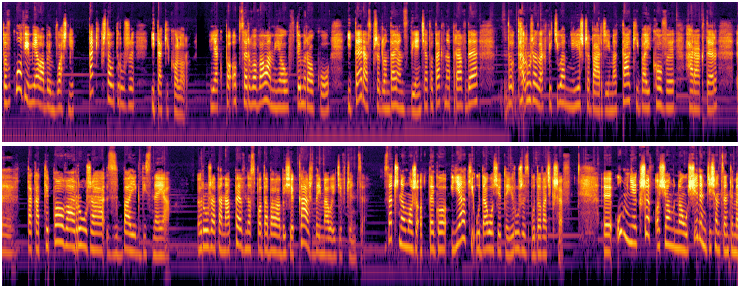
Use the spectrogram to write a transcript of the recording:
to w głowie miałabym właśnie taki kształt róży i taki kolor. Jak poobserwowałam ją w tym roku i teraz przeglądając zdjęcia, to tak naprawdę to, ta róża zachwyciła mnie jeszcze bardziej. Ma taki bajkowy charakter, yy, taka typowa róża z bajek Disneya. Róża ta na pewno spodobałaby się każdej małej dziewczynce. Zacznę może od tego, jaki udało się tej róży zbudować krzew. E, U mnie krzew osiągnął 70 cm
